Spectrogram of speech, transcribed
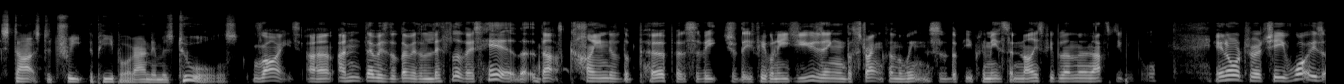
starts to treat the people around him as tools. Right, um, and there is there is a little of this here. That that's kind of the purpose of each of these people. And he's using the strength and the weaknesses of the people he meets, the nice people and the nasty people, in order to achieve what is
